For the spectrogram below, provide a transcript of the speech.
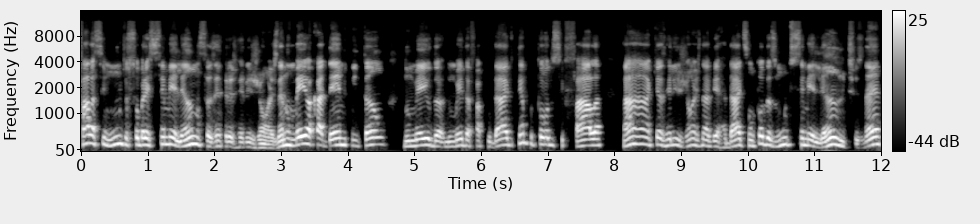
Fala-se muito sobre as semelhanças entre as religiões. Né? No meio acadêmico, então, no meio, da, no meio da faculdade, o tempo todo se fala ah, que as religiões, na verdade, são todas muito semelhantes, né?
